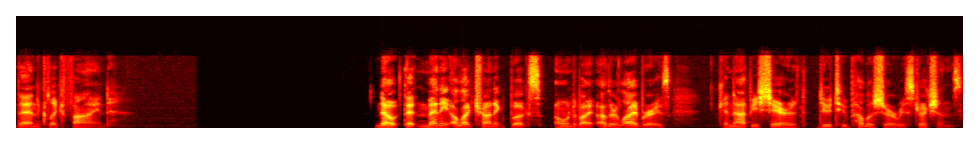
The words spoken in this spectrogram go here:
Then click Find. Note that many electronic books owned by other libraries cannot be shared due to publisher restrictions.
